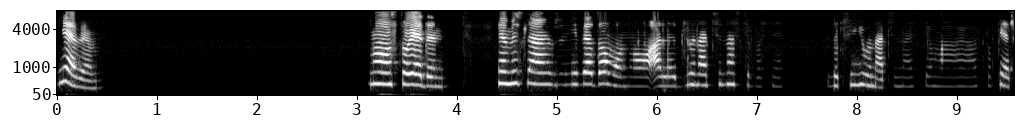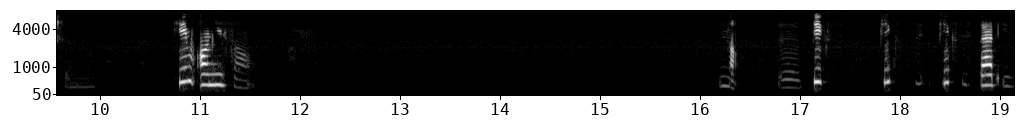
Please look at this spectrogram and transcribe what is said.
Nie wiem. No, 101. Ja myślałam, że nie wiadomo, no, ale Juna 13 właśnie, znaczy Juna 13 ma 101. No. Kim oni są? No, y, Pix, Pix, Star i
